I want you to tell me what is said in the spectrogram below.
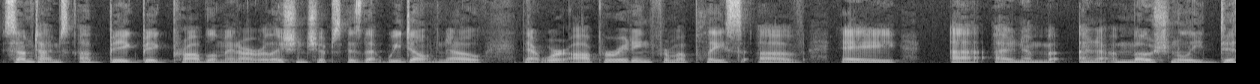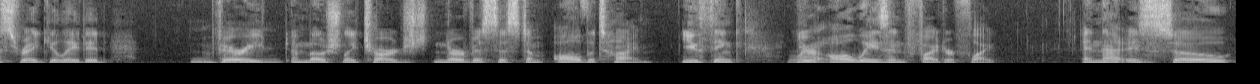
sometimes a big big problem in our relationships is that we don't know that we're operating from a place of a uh, an, an emotionally dysregulated very Mm-hmm. emotionally charged nervous system all the time you think you're Mm-hmm. always in fight or flight and that is so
